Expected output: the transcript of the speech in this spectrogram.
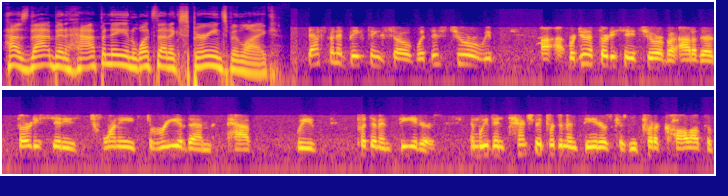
Has that been happening, and what's that experience been like? That's been a big thing. So with this tour, we uh, we're doing a 30 city tour, but out of the 30 cities, 23 of them have we've put them in theaters, and we've intentionally put them in theaters because we put a call out to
